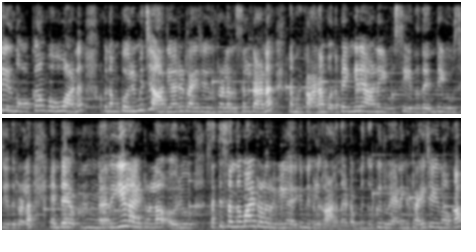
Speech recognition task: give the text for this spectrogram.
ചെയ്ത് നോക്കാൻ പോവുകയാണ് അപ്പൊ നമുക്ക് ഒരുമിച്ച് ആദ്യമായിട്ട് ട്രൈ ചെയ്തിട്ടുള്ള റിസൾട്ട് ആണ് നമുക്ക് കാണാൻ പോകുന്നത്. അപ്പൊ എങ്ങനെയാണ് യൂസ് ചെയ്യുന്നത്? എന്റെ യൂസ് ചെയ്തിട്ടുള്ള? എന്റെ റിയൽ ആയിട്ടുള്ള ഒരു സത്യസന്ധമായിട്ടുള്ള റിവ്യൂ ആയിരിക്കും നിങ്ങൾ കാണുന്നത് കേട്ടോ. നിങ്ങൾക്ക് ഇത് വേണമെങ്കിൽ ട്രൈ ചെയ്ത് നോക്കാം.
